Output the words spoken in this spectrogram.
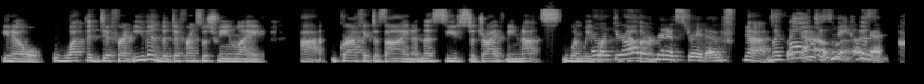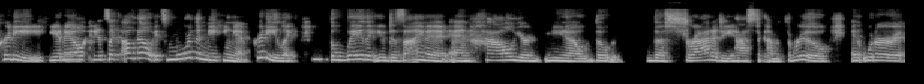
you know, what the different, even the difference between like uh, graphic design, and this used to drive me nuts when we were like you're together. all administrative. Yeah, like, like oh, oh, just make okay. this pretty, you know. Yeah. And it's like, oh no, it's more than making it pretty. Like the way that you design it and how you're, you know, the the strategy has to come through in order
